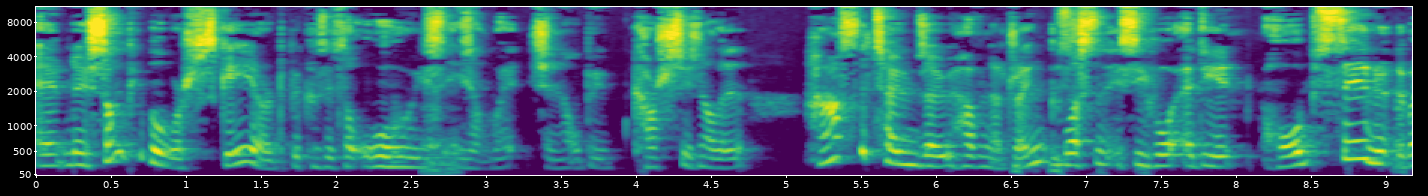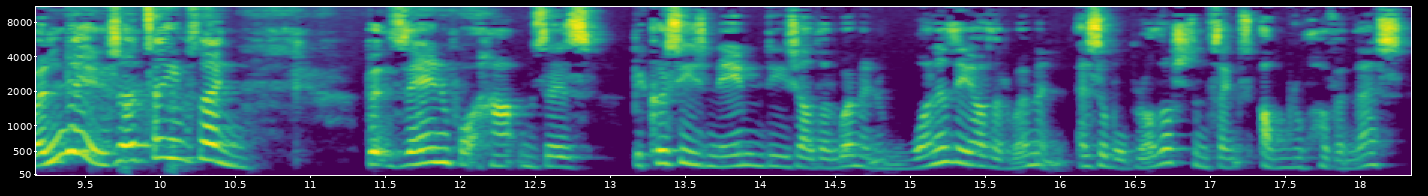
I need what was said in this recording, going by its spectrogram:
Um, now, some people were scared because they thought, oh, he's, he's a witch and it'll be curses and all that. Half the town's out having a drink, listening to see what idiot Hobbs saying out the windows, that type of thing. But then what happens is, because he's named these other women, one of the other women, Isabel Brotherston, thinks, I'm not having this.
